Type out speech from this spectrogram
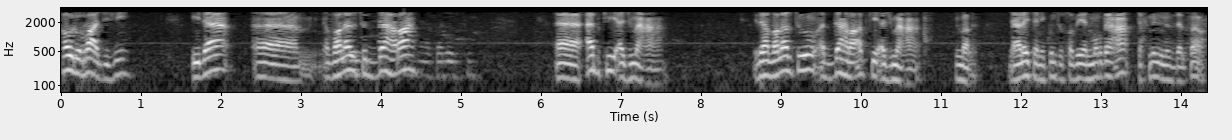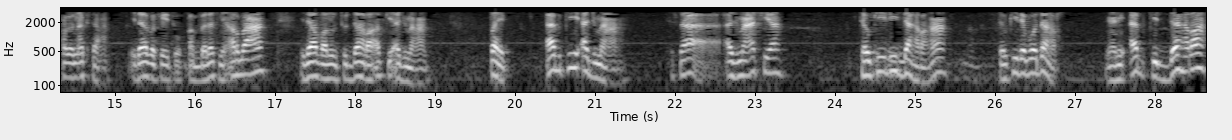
قول الراجح إذا آه ظللت الدهر آه أبكي أجمعا إذا ظللت الدهر أبكي أجمعا بلى يا ليتني كنت صبيا مرضعا تحملني الذلفاء حول أكتعا إذا بكيت قبلتني أربعة إذا ظللت الدهر أبكي أجمعا. طيب أبكي أجمعا. أجمعت يا؟ توكيدي الدهر ها؟ توكيد أبو دهر. يعني أبكي الدهر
